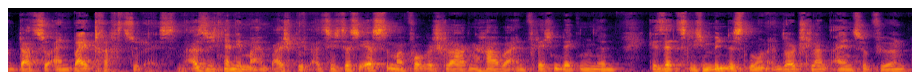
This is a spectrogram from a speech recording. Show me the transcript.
und dazu einen Beitrag zu leisten. Also ich nenne Ihnen mal ein Beispiel. Als ich das erste Mal vorgeschlagen habe, einen flächendeckenden gesetzlichen Mindestlohn in Deutschland einzuführen,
